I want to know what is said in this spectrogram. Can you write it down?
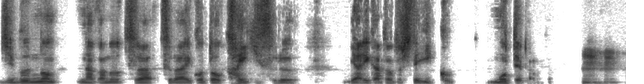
自分の中のつら辛いことを回避するやり方として一個持ってたの。うんうんうん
